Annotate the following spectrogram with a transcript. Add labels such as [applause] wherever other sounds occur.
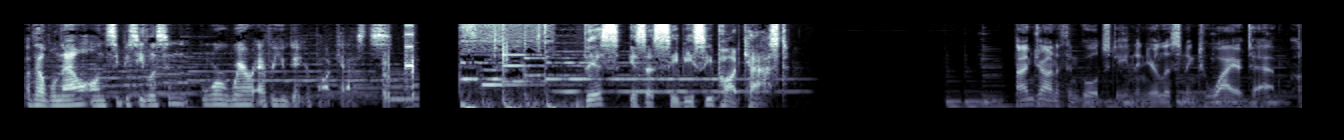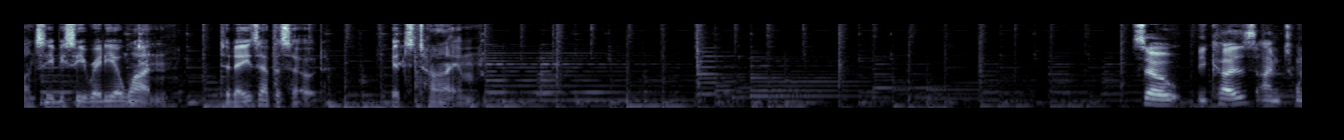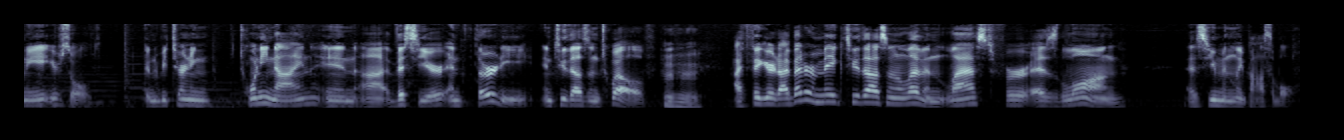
available now on CBC Listen or wherever you get your podcasts. This is a CBC podcast. I'm Jonathan Goldstein, and you're listening to Wiretap on CBC Radio 1. Today's episode It's Time. So, because I'm 28 years old, going to be turning 29 in uh, this year and 30 in 2012, Mm-hmm. I figured I better make 2011 last for as long as humanly possible.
